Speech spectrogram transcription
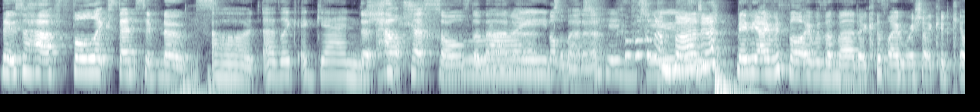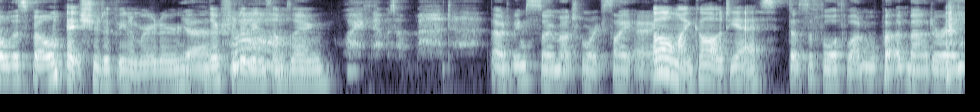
Those are her full extensive notes. Oh, uh, like again, that helped her solve the murder. Not the murder. It wasn't a murder. Maybe I thought it was a murder because I wish I could kill this film. It should have been a murder. Yeah. There should have been something. What if there was a murder? That would have been so much more exciting. Oh my god, yes. That's the fourth one. We'll put a murder in.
